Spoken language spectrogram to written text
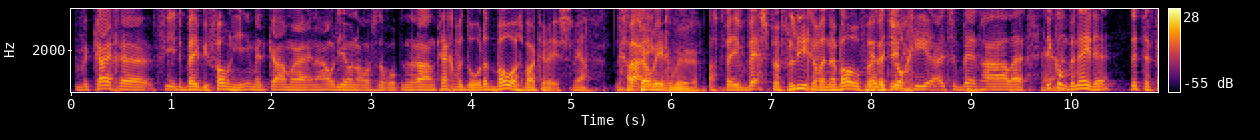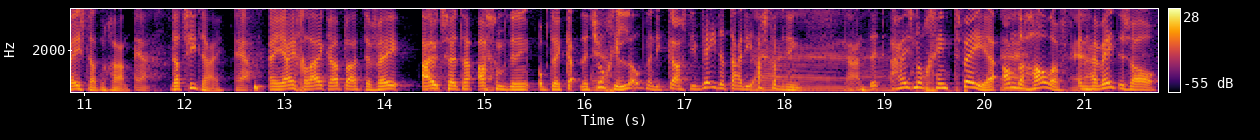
we krijgen via de babyfoon hier, met camera en audio en alles erop en eraan, krijgen we door dat Boas wakker is. Ja, dat Dus gaat wij- zo weer gebeuren. Als twee wespen vliegen we naar boven, Ja, dat natuurlijk. jochie uit zijn bed halen. Die komt beneden, de tv staat nog aan. Ja. Dat ziet hij. Ja. En jij gelijk, hopla, tv uitzetten, afstandsbediening op de Dat Ja. jochie loopt naar die kast, die weet dat daar die afstandsbediening... Ja, Nou, dit, hij is nog geen twee, hè? anderhalf. Ja. En hij weet dus al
